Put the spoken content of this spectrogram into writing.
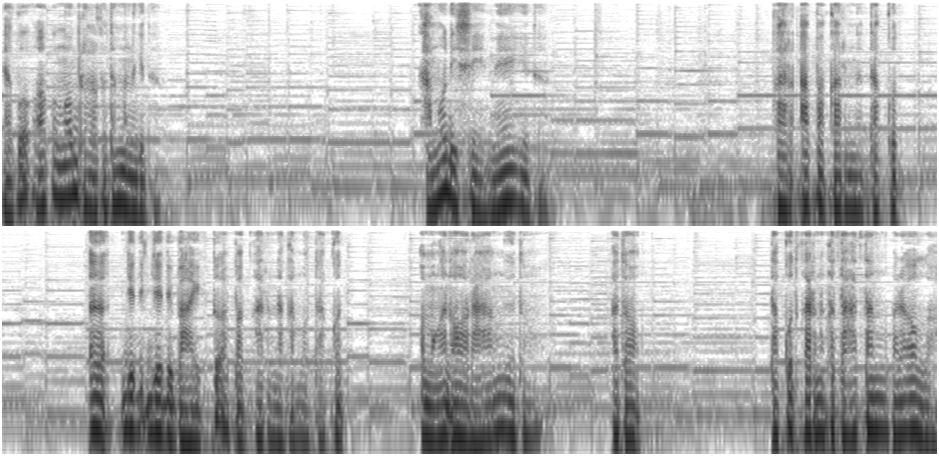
ya aku aku ngobrol ke teman gitu. Kamu di sini gitu. Kar apa karena takut? Uh, jadi jadi baik tuh apa karena kamu takut omongan orang gitu. Atau takut karena ketaatan kepada Allah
